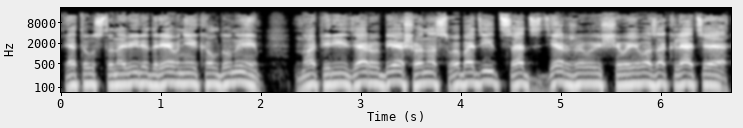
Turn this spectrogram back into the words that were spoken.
Это установили древние колдуны. Но, перейдя рубеж, он освободится от сдерживающего его заклятия.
